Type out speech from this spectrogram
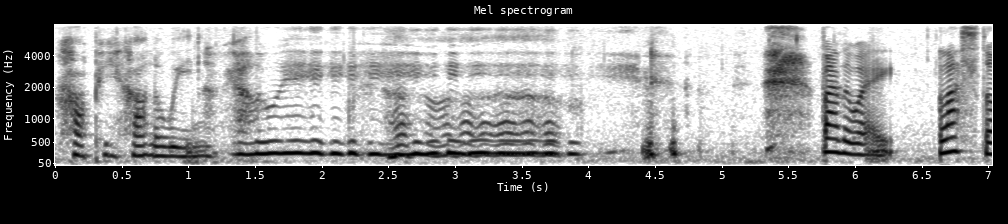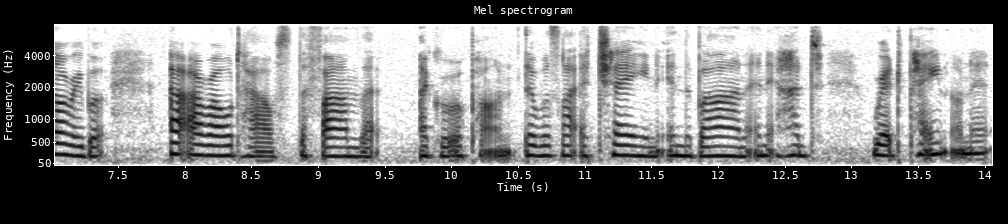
Happy Halloween. Happy Halloween. By the way, last story, but at our old house, the farm that I grew up on, there was like a chain in the barn and it had red paint on it.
